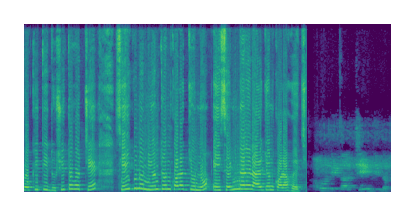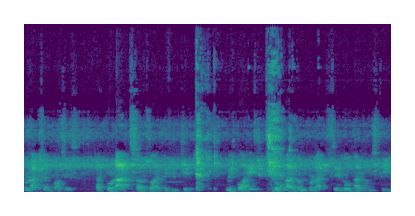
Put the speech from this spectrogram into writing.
প্রকৃতি দূষিত হচ্ছে সেইগুলো নিয়ন্ত্রণ করার জন্য এই সেমিনারের আয়োজন করা হয়েছে. We call it low carbon products, say low carbon steel,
